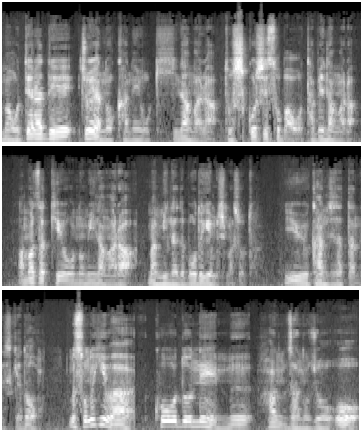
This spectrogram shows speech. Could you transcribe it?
まあ、お寺で除夜の鐘を聞きながら、年越しそばを食べながら、甘酒を飲みながら、まあ、みんなでボードゲームしましょうという感じだったんですけど、まあその日はコードネーム、ハンザの女王、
